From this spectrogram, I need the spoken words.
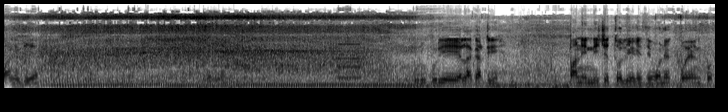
পানি দিয়ে। পুরোপুরি এই এলাকাটি পানির নিচে তলিয়ে গেছে, অনেক ভয়ঙ্কর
